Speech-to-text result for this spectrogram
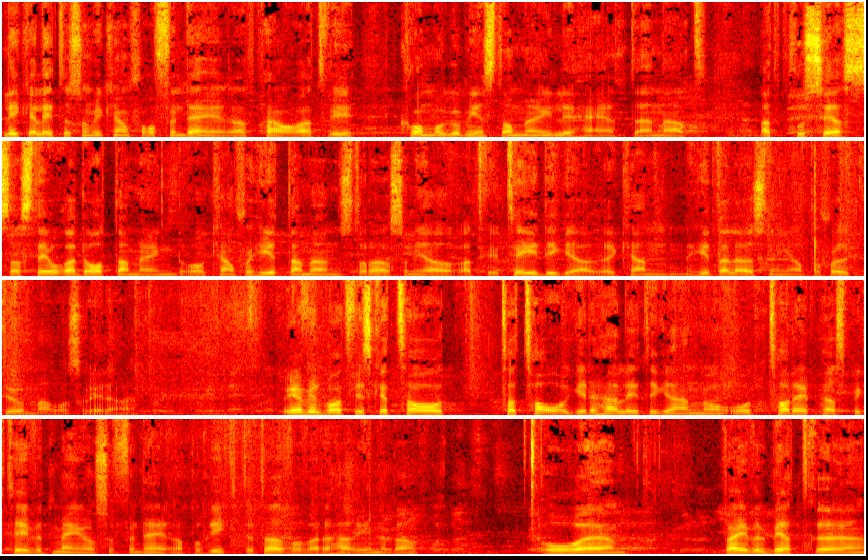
Lika lite som vi kanske har funderat på att vi kommer gå miste om möjligheten att, att processa stora datamängder och kanske hitta mönster där som gör att vi tidigare kan hitta lösningar på sjukdomar och så vidare. Och jag vill bara att vi ska ta, ta tag i det här lite grann och, och ta det perspektivet med oss och fundera på riktigt över vad det här innebär. Och eh, vad är väl bättre,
